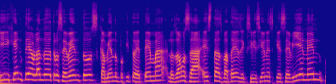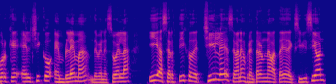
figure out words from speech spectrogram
Y gente, hablando de otros eventos, cambiando un poquito de tema, nos vamos a estas batallas de exhibiciones que se vienen porque el chico emblema de Venezuela y acertijo de Chile se van a enfrentar en una batalla de exhibición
